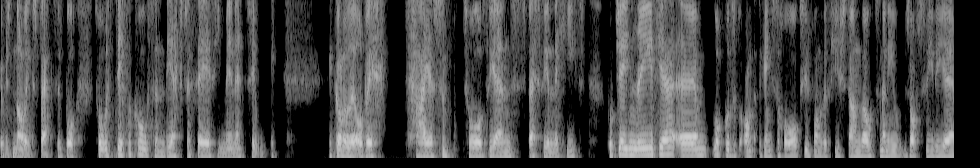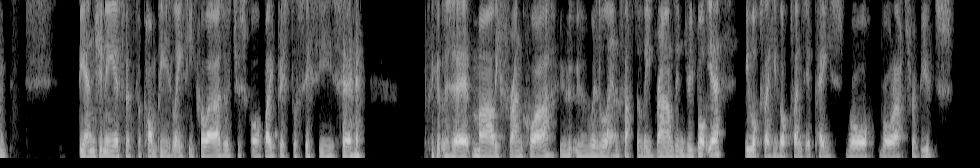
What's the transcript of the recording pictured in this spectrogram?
it was not expected. But so it was difficult, and the extra thirty minutes, it it got a little bit tiresome towards the end, especially in the heat. But Jayden Reid, yeah, um, looked good on, against the Hawks. He was one of the few standouts, and then he was obviously the um, the engineer for, for Pompey's late equaliser, which was scored by Bristol City's. Uh, I think it was uh, Marley Francois, who, who was lent after Lee Brown's injury. But yeah, he looks like he's got plenty of pace, raw, raw attributes,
